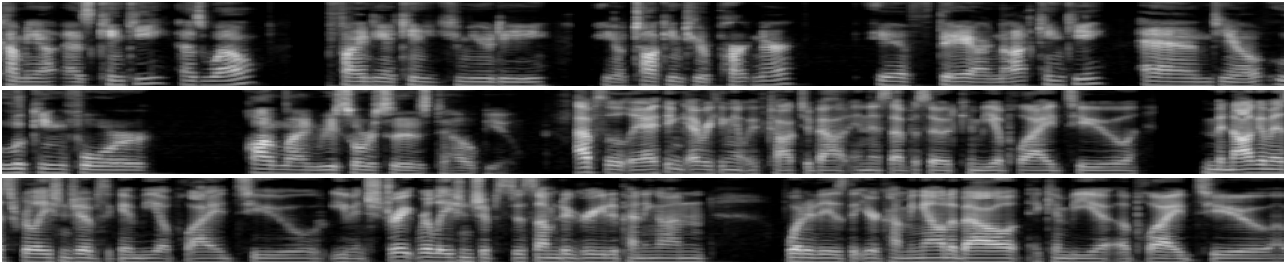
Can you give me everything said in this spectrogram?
coming out as kinky as well. Finding a kinky community, you know, talking to your partner if they are not kinky and, you know, looking for online resources to help you. Absolutely. I think everything that we've talked about in this episode can be applied to monogamous relationships. It can be applied to even straight relationships to some degree, depending on what it is that you're coming out about. It can be applied to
